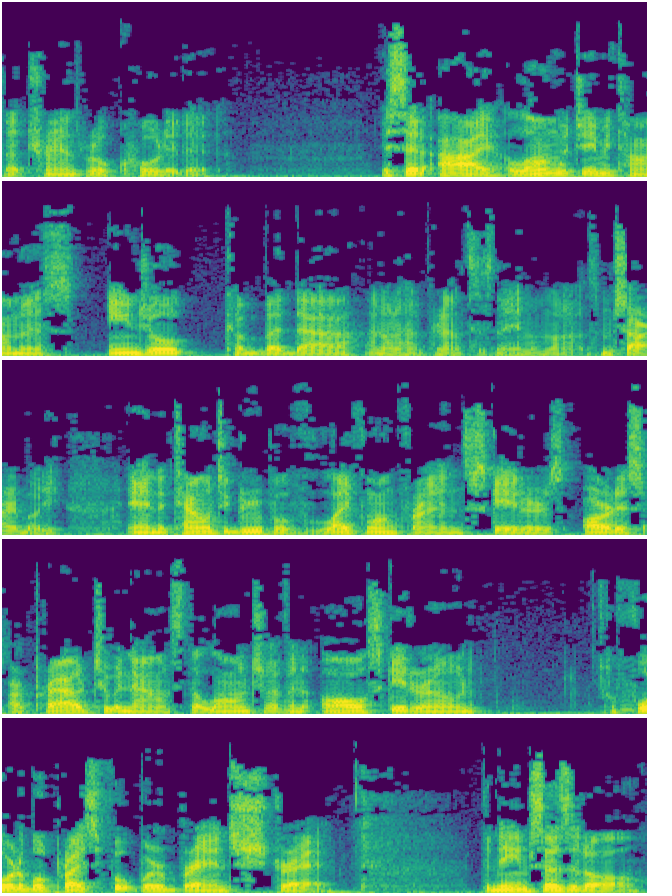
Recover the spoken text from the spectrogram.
that Transworld quoted it. It said, I, along with Jamie Thomas, Angel Cabada, I don't know how to pronounce his name, I'm, not, I'm sorry, buddy, and a talented group of lifelong friends, skaters, artists are proud to announce the launch of an all skater owned, affordable price footwear brand Stray. The name says it all.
